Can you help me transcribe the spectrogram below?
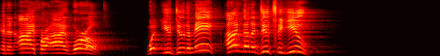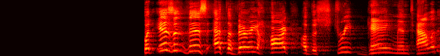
in an eye for eye world. What you do to me, I'm going to do to you. But isn't this at the very heart of the street gang mentality?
